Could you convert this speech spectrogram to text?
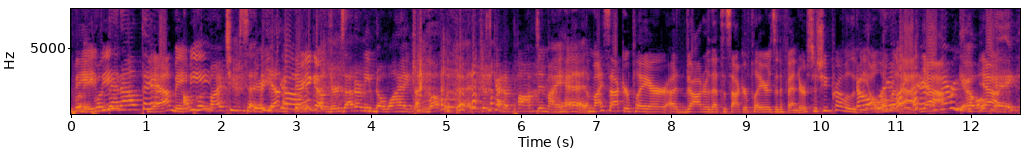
Maybe. Put that out there. Yeah, maybe. I'll put my two cents. There you in. go. There you go. Defenders. I don't even know why I came up with that. It just kind of popped in my head. My soccer player, a daughter that's a soccer player, is a defender, so she'd probably be Oh, all really? over that. There, yeah, there we go. Yeah. Okay.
